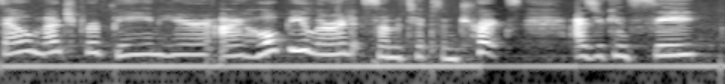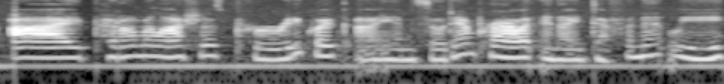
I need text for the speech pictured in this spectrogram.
so much for being here. I hope you learned some tips and tricks. As you can see, I put on my lashes pretty quick. I am so damn proud and I definitely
